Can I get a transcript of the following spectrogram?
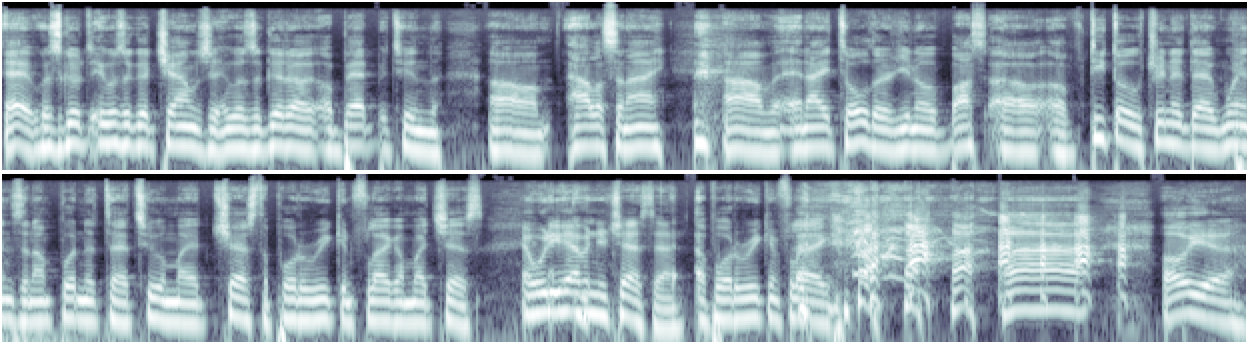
Yeah, it was good. It was a good challenge. It was a good uh, a bet between um, Alice and I. Um, and I told her, you know, boss, uh, uh, Tito Trinidad wins, and I'm putting a tattoo on my chest, a Puerto Rican flag on my chest, And what do you have on your chest, Dad? a Puerto Rican flag. oh yeah,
